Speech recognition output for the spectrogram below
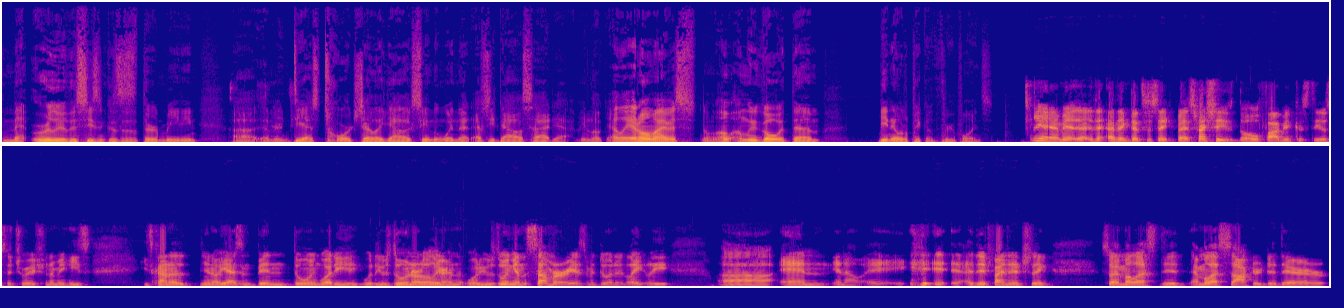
met earlier this season because this is the third meeting. Uh, I mean, Diaz torched LA Galaxy in the win that FC Dallas had. Yeah, I mean, look, LA at home, Ives, I'm, I'm going to go with them being able to pick up three points. Yeah, I mean, I, th- I think that's a safe bet, especially the whole Fabian Castillo situation. I mean, he's he's kind of you know he hasn't been doing what he what he was doing earlier and what he was doing in the summer. He hasn't been doing it lately, uh, and you know, it, it, I did find it interesting. So MLS did MLS Soccer did their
